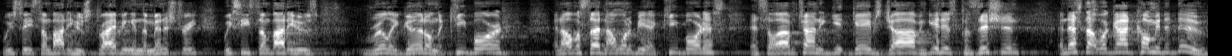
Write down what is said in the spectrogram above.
We see somebody who's thriving in the ministry. We see somebody who's really good on the keyboard. And all of a sudden, I want to be a keyboardist. And so I'm trying to get Gabe's job and get his position. And that's not what God called me to do.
